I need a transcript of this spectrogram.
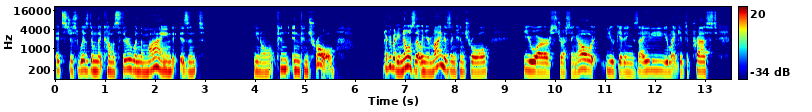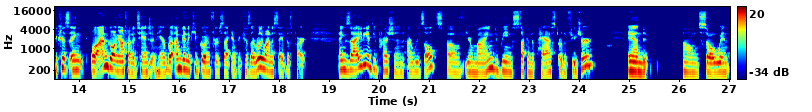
It's just wisdom that comes through when the mind isn't, you know, con- in control. Everybody knows that when your mind is in control, you are stressing out, you get anxiety, you might get depressed because well, I'm going off on a tangent here, but I'm going to keep going for a second because I really want to say this part. Anxiety and depression are results of your mind being stuck in the past or the future. And um, so, when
